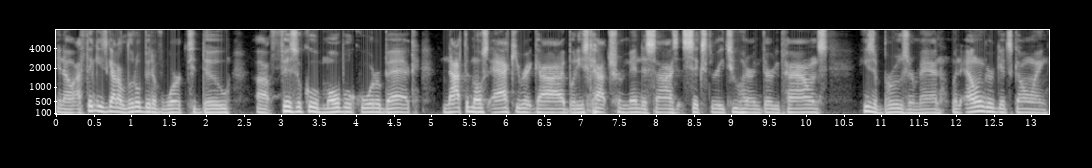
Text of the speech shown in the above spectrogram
you know, I think he's got a little bit of work to do. Uh, physical, mobile quarterback, not the most accurate guy, but he's got tremendous size at 6'3, 230 pounds. He's a bruiser, man. When Ehlinger gets going,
